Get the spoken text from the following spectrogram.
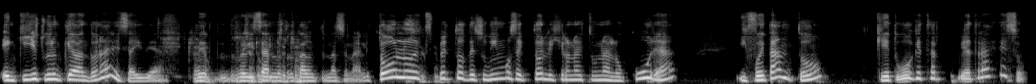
en que ellos tuvieron que abandonar esa idea claro, de revisar los tratados internacionales. Todos los expertos de su mismo sector le dijeron, esto es una locura, y fue tanto que tuvo que estar atrás en eso.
